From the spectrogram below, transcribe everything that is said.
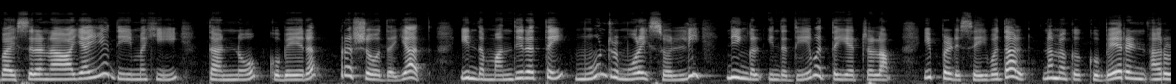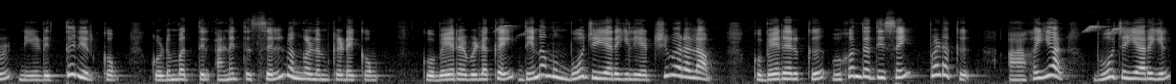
வைஸ்ரநாய தீமகி தன்னோ குபேர பிரசோதயாத். இந்த மந்திரத்தை மூன்று முறை சொல்லி நீங்கள் இந்த தீபத்தை ஏற்றலாம். இப்படி செய்வதால் நமக்கு குபேரன் அருள் நீடித்து நிற்கும். குடும்பத்தில் அனைத்து செல்வங்களும் கிடைக்கும். குபேர விளக்கை தினமும் பூஜை அறையில் ஏற்றி வரலாம். குபேரருக்கு உகந்த திசை வடக்கு. ஆகையால் பூஜை அறையில்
